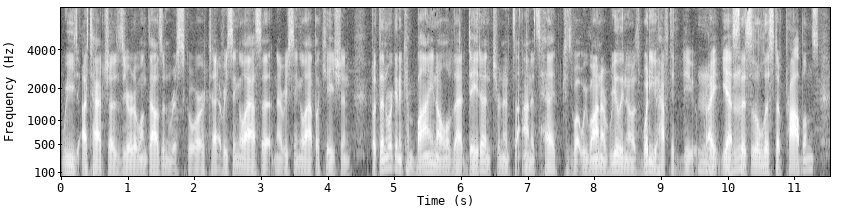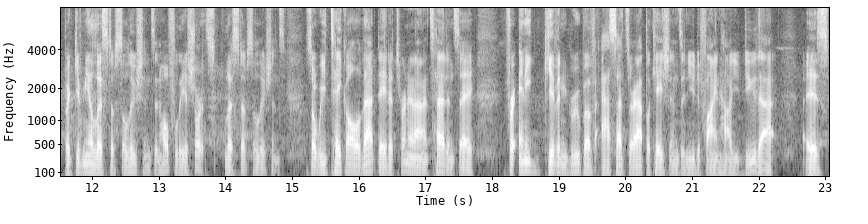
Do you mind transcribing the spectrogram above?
we attach a 0 to 1000 risk score to every single asset and every single application. But then we're going to combine all of that data and turn it to, on its head because what we want to really know is what do you have to do, mm, right? Yes, mm-hmm. this is a list of problems, but give me a list of solutions and hopefully a short s- list of solutions. So, we take all of that data, turn it on its head, and say, for any given group of assets or applications, and you define how you do that is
